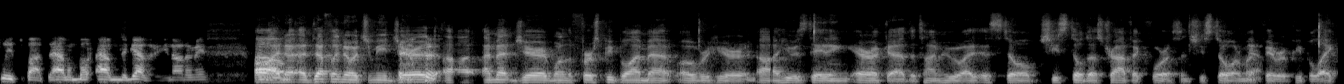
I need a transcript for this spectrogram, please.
sweet spot to have them both, have them together. You know what I mean? Oh, um, I, know, I, definitely know what you mean, Jared. uh, I met Jared, one of the first people I met over here. Mm-hmm. Uh, he was dating Erica at the time, who I, is still she still does traffic for us, and she's still one of my yeah. favorite people. Like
